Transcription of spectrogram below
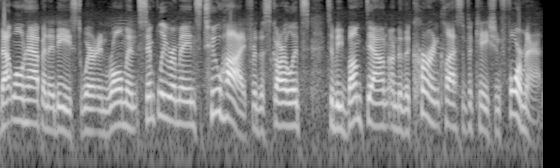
That won't happen at East, where enrollment simply remains too high for the Scarlets to be bumped down under the current classification format.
